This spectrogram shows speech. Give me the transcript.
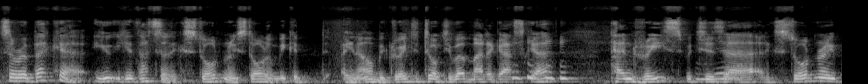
So, Rebecca, you, you, that's an extraordinary story. And we could, you know, it'd be great to talk to you about Madagascar, Penrhys, which is uh, an extraordinary,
